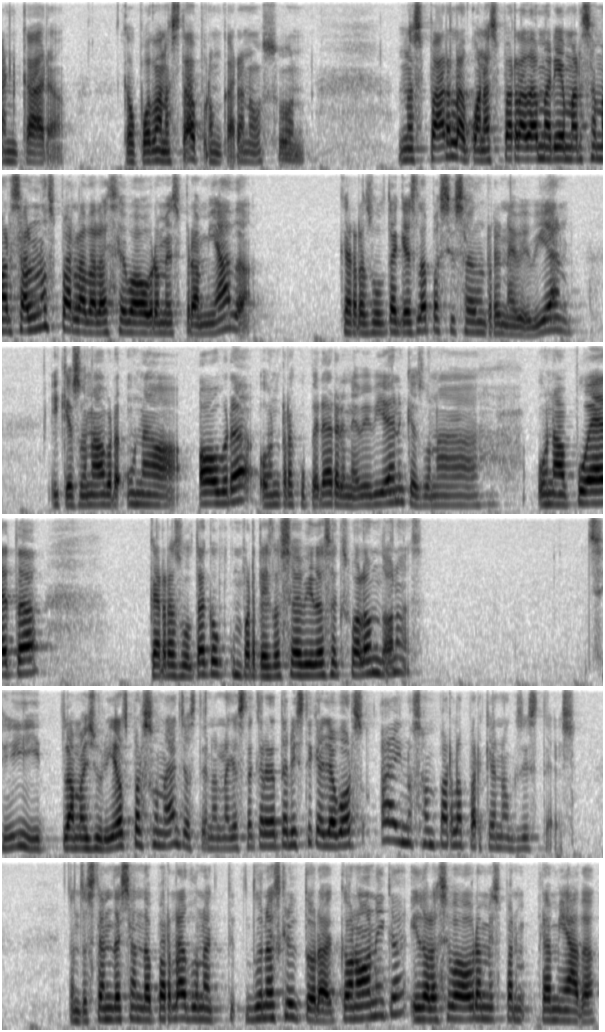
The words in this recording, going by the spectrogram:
encara que ho poden estar, però encara no ho són. No es parla, quan es parla de Maria Mercè Marçal, no es parla de la seva obra més premiada, que resulta que és La passió segons René Vivian, i que és una obra, una obra on recupera René Vivian, que és una, una poeta que resulta que comparteix la seva vida sexual amb dones. Sí, i la majoria dels personatges tenen aquesta característica llavors, ai, no se'n parla perquè no existeix. Doncs estem deixant de parlar d'una escriptora canònica i de la seva obra més premiada,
